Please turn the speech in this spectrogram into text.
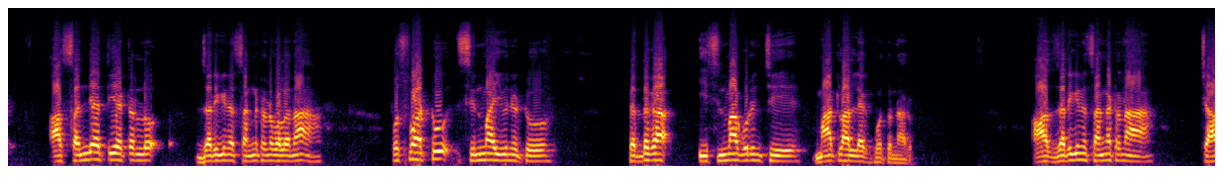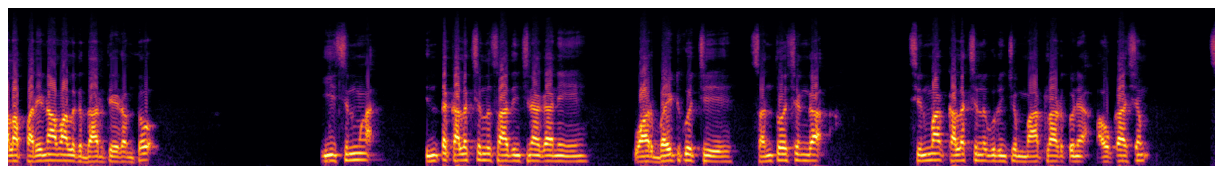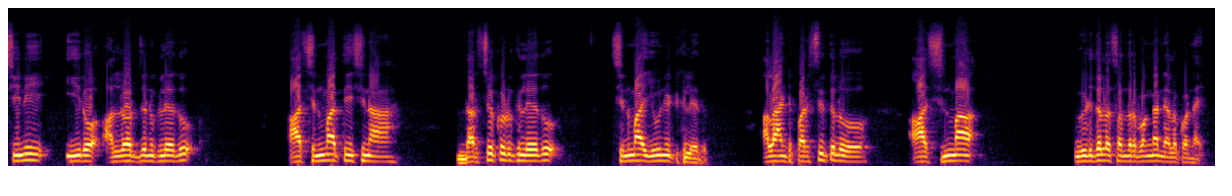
ఆ సంధ్యా థియేటర్లో జరిగిన సంఘటన వలన పుష్ప టూ సినిమా యూనిట్ పెద్దగా ఈ సినిమా గురించి మాట్లాడలేకపోతున్నారు. ఆ జరిగిన సంఘటన చాలా పరిణామాలకు దారితీయడంతో ఈ సినిమా ఇంత కలెక్షన్లు సాధించినా కానీ వారు బయటకు వచ్చి సంతోషంగా సినిమా కలెక్షన్ల గురించి మాట్లాడుకునే అవకాశం సినీ హీరో అల్లు అర్జున్కు లేదు. ఆ సినిమా తీసిన దర్శకుడికి లేదు సినిమా యూనిట్కి లేదు. అలాంటి పరిస్థితులు ఆ సినిమా విడుదల సందర్భంగా నెలకొన్నాయి.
